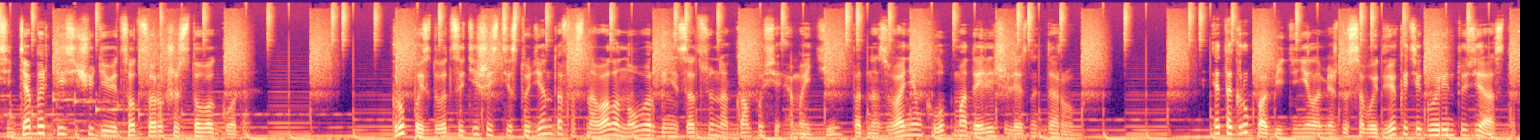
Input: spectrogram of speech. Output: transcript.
Сентябрь 1946 года. Группа из 26 студентов основала новую организацию на кампусе MIT под названием «Клуб моделей железных дорог». Эта группа объединила между собой две категории энтузиастов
